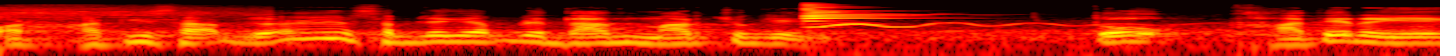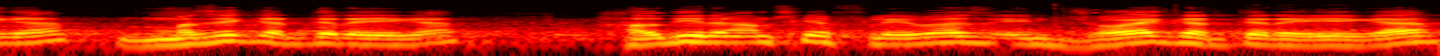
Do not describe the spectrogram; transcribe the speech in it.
और हाथी साहब जो है, सब जगह अपने दांत मार चुके हैं। तो खाते रहिएगा, मज़े करते रहिएगा, हल्दीराम्स के फ्लेवर्स इन्जॉय करते रहिएगा।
